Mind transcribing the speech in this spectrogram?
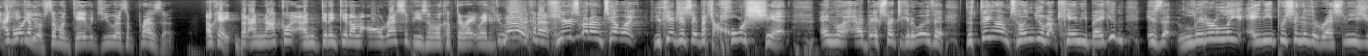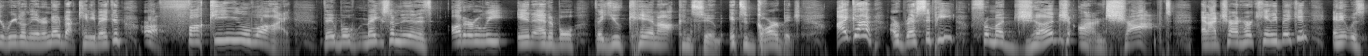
on. it for get you, if someone gave it to you as a present. Okay, but I'm not going. I'm going to get on all recipes and look up the right way to do it. I'm No, gonna, here's what I'm telling you. You can't just say a bunch of horse shit and like, expect to get away with it. The thing I'm telling you about candy bacon is that literally 80% of the recipes you read on the internet about candy bacon are a fucking lie. They will make something that is utterly inedible that you cannot consume. It's garbage. I got a recipe from a judge on Chopped, and I tried her candy bacon, and it was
